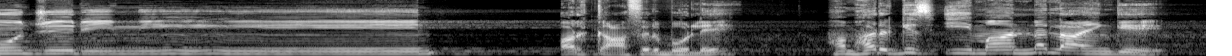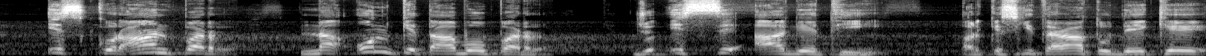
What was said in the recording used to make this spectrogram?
مجرمين اور کافر بولے، ہم ہرگز ایمان نہ لائیں گے۔ اس قرآن پر، نہ ان کتابوں پر جو اس سے آگے تھی۔ اور کسی طرح تو دیکھے،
